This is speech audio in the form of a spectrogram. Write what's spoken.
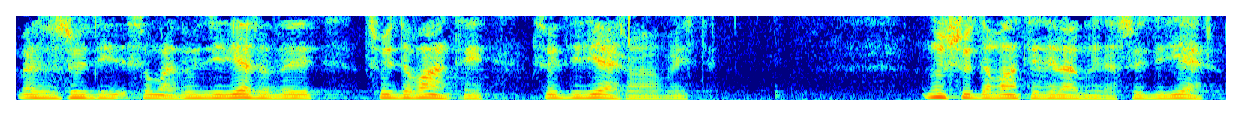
verso su di, insomma, su di dietro, su davanti, su di dietro la bestia. Non su davanti della guida, su di dietro.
